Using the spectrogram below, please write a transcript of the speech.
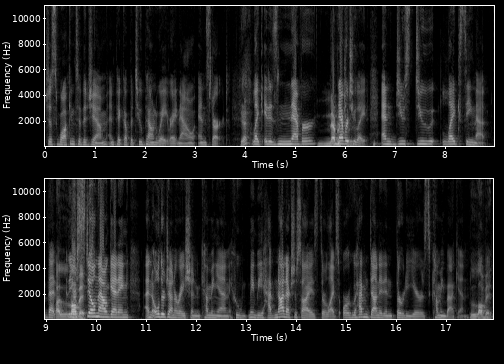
Just walk into the gym and pick up a two pound weight right now and start. Yeah. Like it is never, Never never too too late. And do you, do you like seeing that? That I you're it. still now getting an older generation coming in who maybe have not exercised their lives or who haven't done it in 30 years coming back in. Love it.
